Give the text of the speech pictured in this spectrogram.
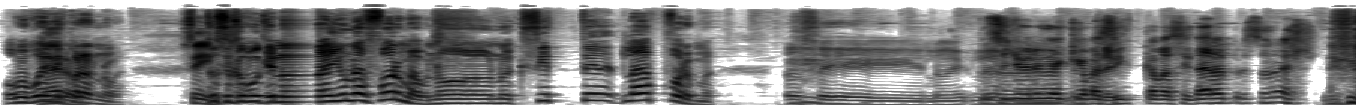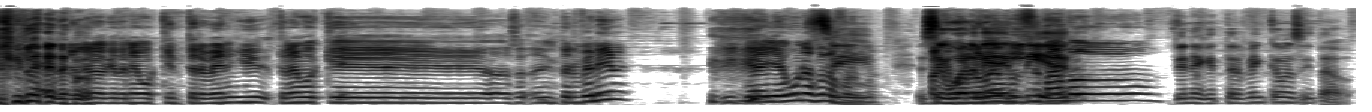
O me pueden Claro. disparar nomás. Sí. Entonces como que no hay una forma, no, no existe la forma. Entonces, lo- lo- Entonces yo creo que hay que capaci- capacitar al personal. claro. Yo creo que tenemos que intervenir, tenemos que intervenir y que haya una sola Sí, forma. ese guardia del líder. sepamos- Tiene que estar bien capacitado.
